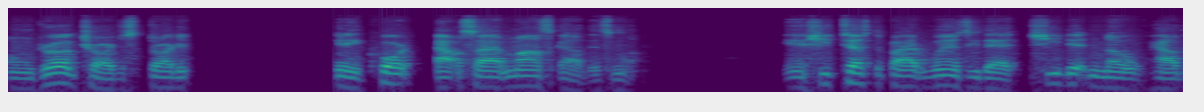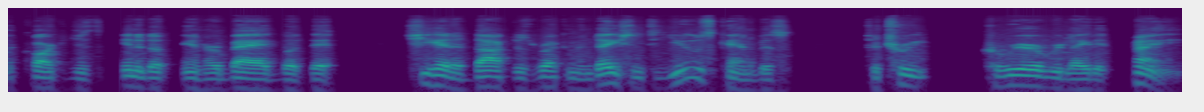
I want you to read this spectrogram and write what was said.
on drug charges started in a court outside Moscow this month. And she testified Wednesday that she didn't know how the cartridges ended up in her bag, but that she had a doctor's recommendation to use cannabis to treat career related pain.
